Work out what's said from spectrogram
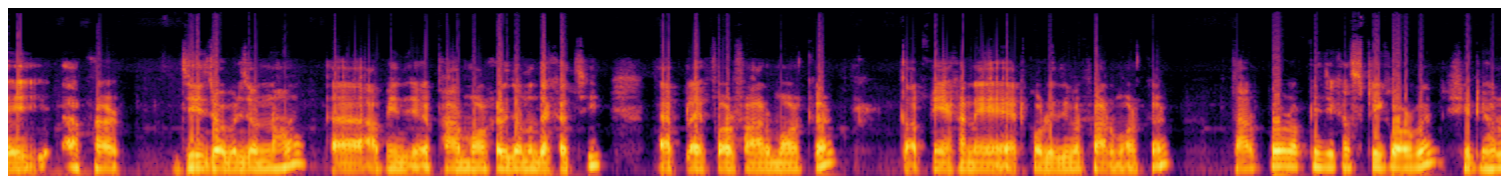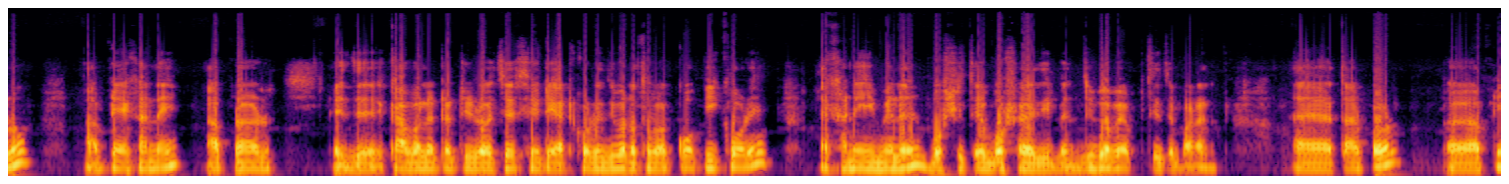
এই আপনার যে জবের জন্য হয় আমি ফার্ম ওয়ার্কারের জন্য দেখাচ্ছি অ্যাপ্লাই ফর ফার্ম ওয়ার্কার তো আপনি এখানে অ্যাড করে দিবেন ফার্ম ওয়ার্কার তারপর আপনি যে কাজটি করবেন, সেটি হলো আপনি এখানে আপনার এই যে কাভার লেটারটি রয়েছে, সেটি অ্যাড করে দিবেন অথবা কপি করে এখানে ইমেলে বসিতে, বসায় দিবেন। দুইভাবে আপনি দিতে পারেন। তারপর আপনি,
